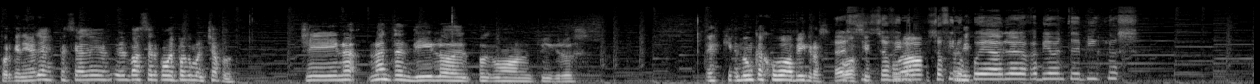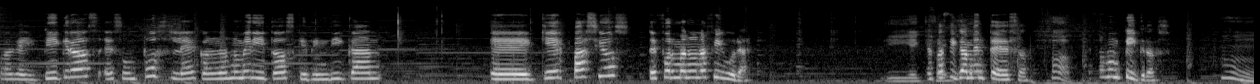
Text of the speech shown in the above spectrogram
Porque niveles especiales va a ser como el Pokémon Shuffle. sí, no, no entendí lo del Pokémon Picross. Es que nunca he jugado a Picross. A ver si Sofi jugado, nos, Sofi nos puede hablar rápidamente de Picross. Ok, Picross es un puzzle con unos numeritos que te indican eh, qué espacios te forman una figura. Y Es básicamente eso. Ah, Eso es un Picross. hmm.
